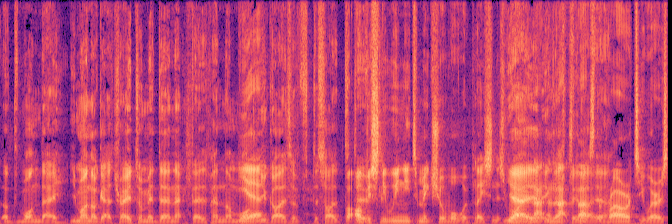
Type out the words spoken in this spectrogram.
of one day, you might not get a trade till midday the next day, depending on what Yeah. you guys have decided But to do. obviously, we need to make sure what we're placing is Yeah, right, and, yeah, that, and that's exactly that's that, the yeah. priority. Whereas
